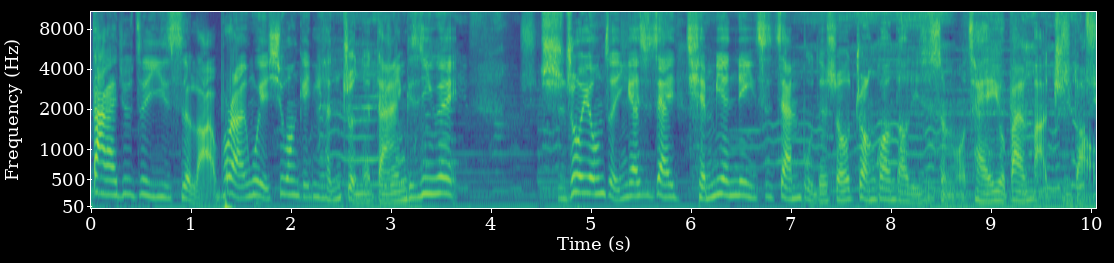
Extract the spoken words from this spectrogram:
大概就是这意思啦。不然我也希望给你很准的答案，可是因为。始作俑者应该是在前面那一次占卜的时候，状况到底是什么，才有办法知道。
